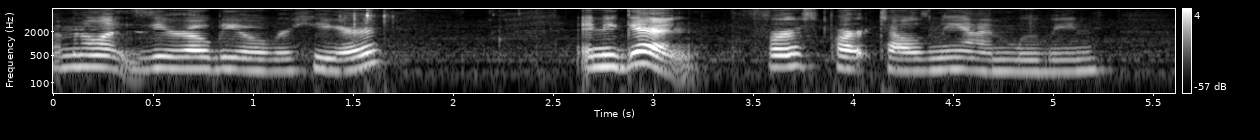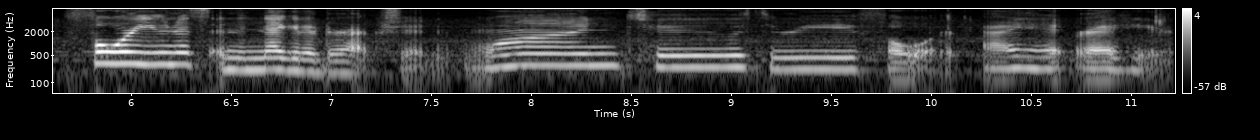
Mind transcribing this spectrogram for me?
I'm going to let 0 be over here. And again, the first part tells me I'm moving 4 units in the negative direction. One, two, three, four. I hit right here.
